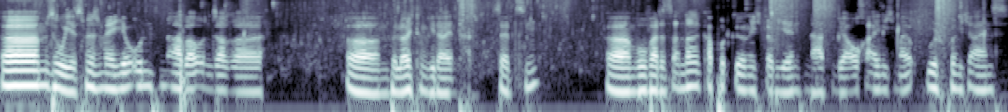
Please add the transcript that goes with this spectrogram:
Ähm, so, jetzt müssen wir hier unten aber unsere ähm, Beleuchtung wieder setzen. Ähm, wo war das andere kaputt gegangen? Ich glaube, hier hinten hatten wir auch eigentlich mal ursprünglich eins.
